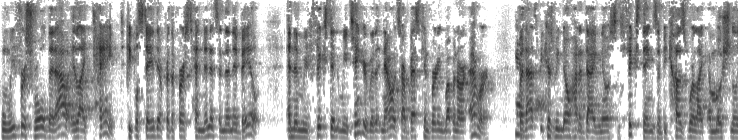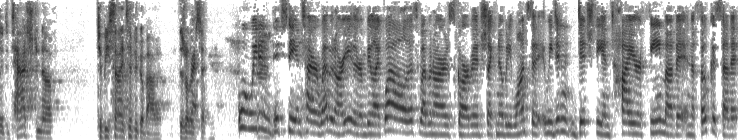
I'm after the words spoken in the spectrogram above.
when we first rolled it out, it like tanked. People stayed there for the first 10 minutes and then they bailed and then we fixed it and we tinkered with it. Now it's our best converting webinar ever. Yeah. But that's because we know how to diagnose and fix things and because we're like emotionally detached enough to be scientific about it, is what right. I'm saying. Well, we didn't ditch the entire webinar either and be like, well, this webinar is garbage. Like nobody wants it. We didn't ditch the entire theme of it and the focus of it.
